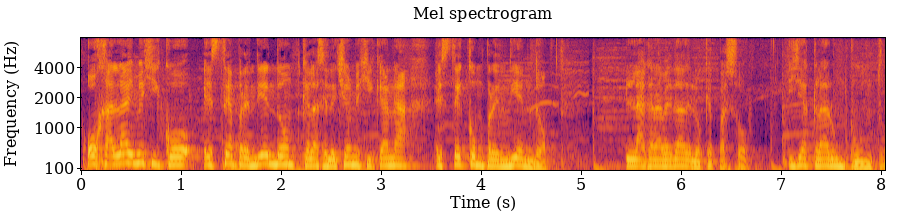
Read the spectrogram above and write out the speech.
ojalá y México esté aprendiendo, que la selección mexicana esté comprendiendo la gravedad de lo que pasó. Y ya claro un punto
